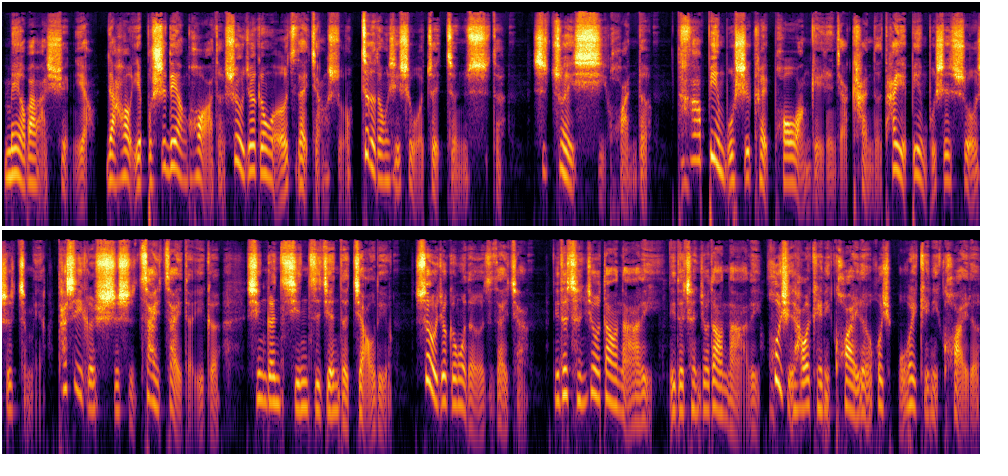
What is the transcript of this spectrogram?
没有办法炫耀，然后也不是量化的，所以我就跟我儿子在讲说，这个东西是我最真实的，是最喜欢的。它并不是可以抛网给人家看的，它也并不是说是怎么样，它是一个实实在在的一个心跟心之间的交流。所以我就跟我的儿子在讲，你的成就到哪里，你的成就到哪里，或许他会给你快乐，或许不会给你快乐。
